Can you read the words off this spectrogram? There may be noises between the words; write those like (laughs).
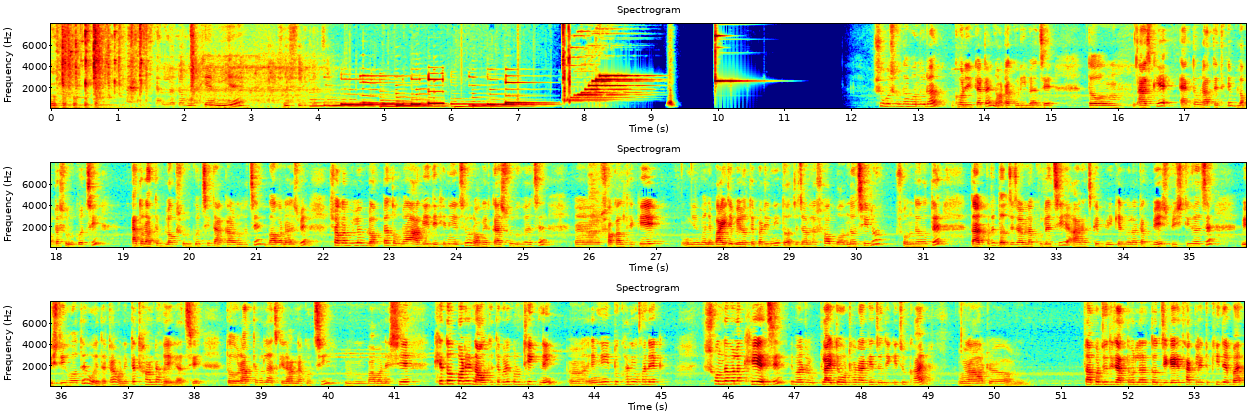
খেলনাটা মুখে নিয়ে শুভ সন্ধ্যা বন্ধুরা, ঘড়ির কাটায় নটা কুড়ি বাজে। তো আজকে একদম রাতে থেকে ব্লগটা শুরু করছি। এত রাতে ব্লগ শুরু করছি, তার কারণ হচ্ছে বাবান আসবে। সকালবেলা ব্লগটা তোমরা আগেই দেখে নিয়েছো, রঙের কাজ শুরু হয়েছে। সকাল থেকে মানে বাইরে বেরোতে পারিনি, দরজা জানলা সব বন্ধ ছিল সন্ধে হতে। তারপরে দরজা জানলা খুলেছি, আর আজকে বিকেলবেলাটা বেশ বৃষ্টি হয়েছে। বৃষ্টি হওয়াতে ওয়েদারটা অনেকটা ঠান্ডা হয়ে গেছে। তো রাত্রেবেলা আজকে রান্না করছি। বাবান এসে খেতেও পারে, নাও খেতে পারে, কোনো ঠিক নেই। এমনি একটুখানি ওখানে সন্ধ্যাবেলা খেয়েছে, এবার ফ্লাইটে ওঠার আগে যদি কিছু খায়, আর তারপর যদি রাত্রেবেলা তো জেগে থাকলে একটু খিদে পায়,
